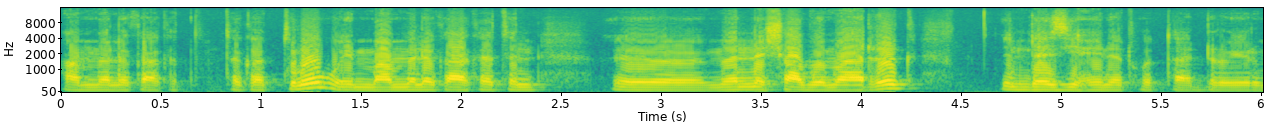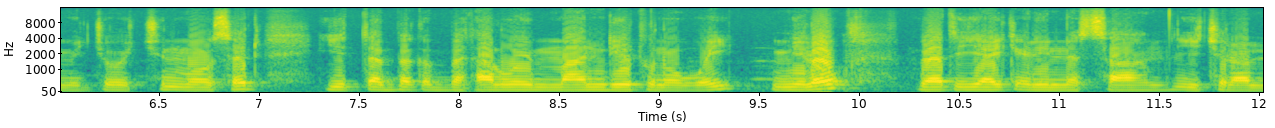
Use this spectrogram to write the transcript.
አመለካከትን ተከትሎ ወይም አመለካከትን መነሻ በማድረግ እንደዚህ አይነት ወታደራዊ እርምጃዎችን መውሰድ ይጠበቅበታል ወይም ማንዴቱ ነው ወይ የሚለው በጥያቄ ሊነሳ ይችላል።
